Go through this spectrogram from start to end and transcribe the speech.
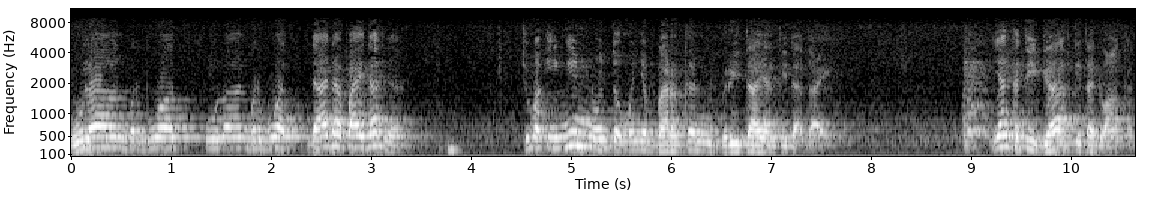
fulan berbuat fulan berbuat. Tidak ada faedahnya. Cuma ingin untuk menyebarkan berita yang tidak baik. Yang ketiga kita doakan.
